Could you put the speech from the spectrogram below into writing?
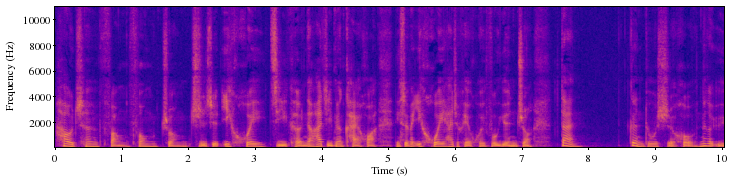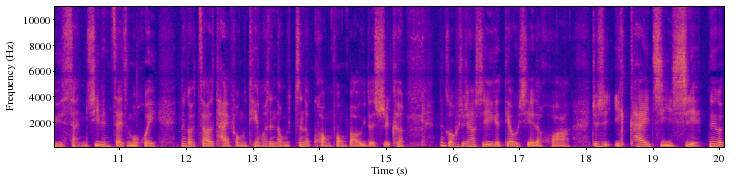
号称防风装置，就一挥即可。你知道，它即便开花，你随便一挥，它就可以恢复原状。但更多时候，那个雨伞，你即便再怎么挥，那个只要是台风天或是那种真的狂风暴雨的时刻，那个就像是一个凋谢的花，就是一开即谢，那个。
